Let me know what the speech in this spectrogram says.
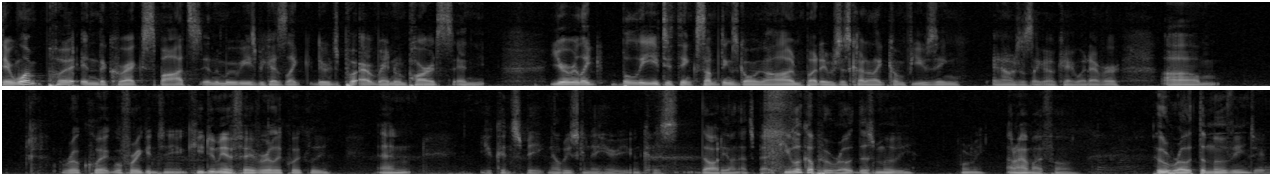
they weren't put in the correct spots in the movies because like they were just put at random parts, and you're like believed to think something's going on, but it was just kind of like confusing. And I was just like, okay, whatever. Um, Real quick before you continue, can you do me a favor really quickly? And you can speak. Nobody's going to hear you because the audio on that's bad. Can you look up who wrote this movie for me? I don't have my phone. Who wrote the movie? dude,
